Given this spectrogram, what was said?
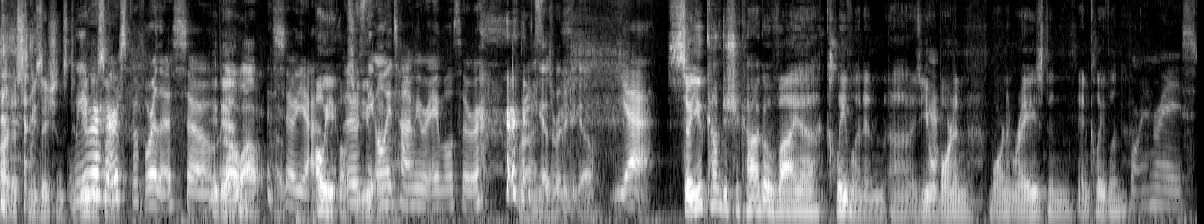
artists, musicians to we do this. rehearsed before this, so You did? Oh wow! so yeah. Oh, you- oh, it was you've the only on. time we were able to rehearse. Right. You guys are ready to go. Yeah. So you come to Chicago via Cleveland, and uh, you were born and born and raised in, in Cleveland. Born and raised.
